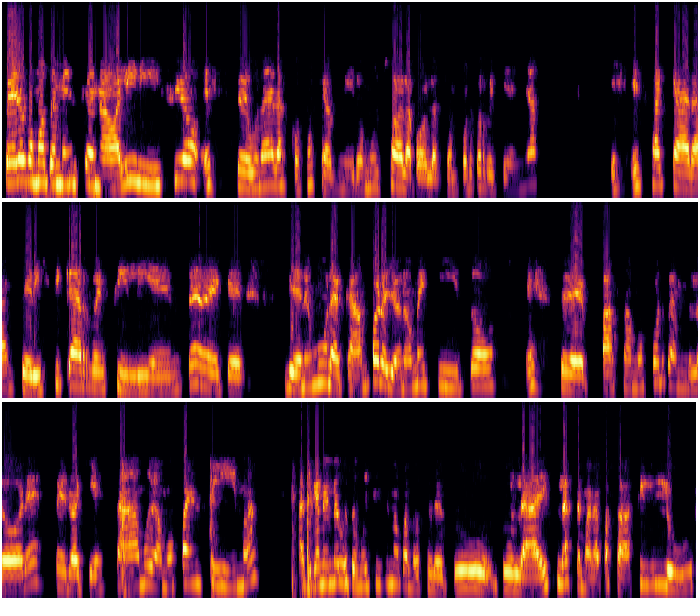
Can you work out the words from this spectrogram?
Pero como te mencionaba al inicio, este, una de las cosas que admiro mucho a la población puertorriqueña es esa característica resiliente de que viene un huracán, pero yo no me quito, este, pasamos por temblores, pero aquí estamos y vamos para encima Así que a mí me gustó muchísimo cuando salió tu, tu live la semana pasada sin luz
